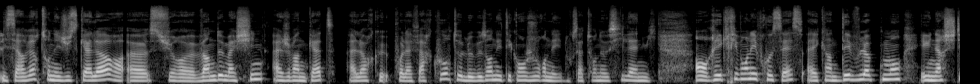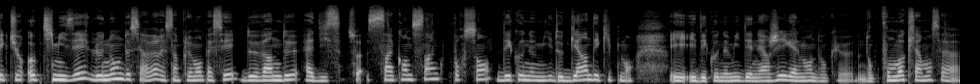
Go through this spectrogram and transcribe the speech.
Les serveurs tournaient jusqu'alors euh, sur 22 euh, machines H24, alors que pour la faire courte, le besoin n'était qu'en journée, donc ça tournait aussi la nuit. En réécrivant les process, avec un développement et une architecture optimisée, le nombre de serveurs est simplement passé de 22 à 10, soit 55% d'économie, de gains d'équipement et, d'économie d'énergie également. Donc, donc pour moi, clairement, ça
